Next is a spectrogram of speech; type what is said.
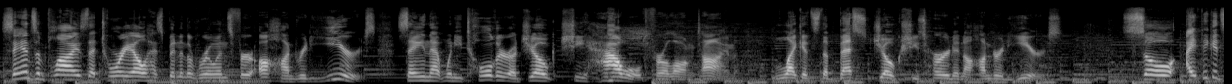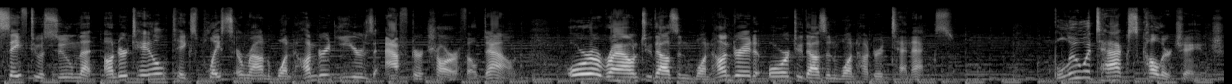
Sans implies that Toriel has been in the ruins for a hundred years, saying that when he told her a joke, she howled for a long time, like it's the best joke she's heard in a hundred years. So, I think it's safe to assume that Undertale takes place around 100 years after Chara fell down, or around 2100 or 2110x. Blue Attack's color change.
